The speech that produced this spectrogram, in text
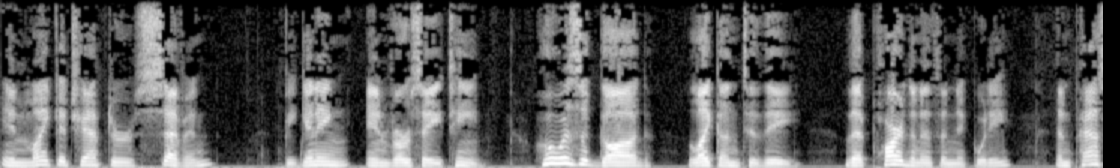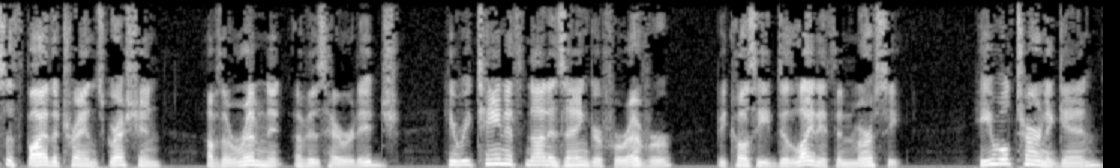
in Micah chapter 7, beginning in verse 18. Who is a God like unto thee, that pardoneth iniquity, and passeth by the transgression of the remnant of his heritage? He retaineth not his anger forever, because he delighteth in mercy. He will turn again.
